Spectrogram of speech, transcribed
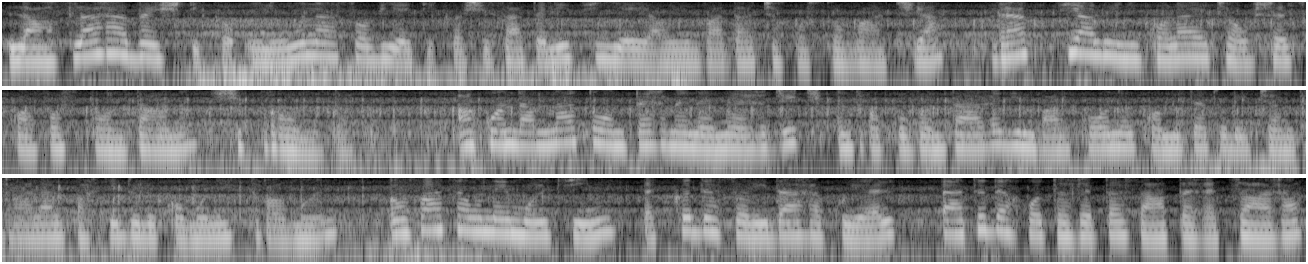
La aflarea veștii că Uniunea Sovietică și sateliții ei au invadat Cehoslovacia, reacția lui Nicolae Ceaușescu a fost spontană și promptă a condamnat-o în termeni energici într-o cuvântare din balconul Comitetului Central al Partidului Comunist Român, în fața unei mulțimi, pe cât de solidară cu el, pe atât de hotărâtă să apere țara,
